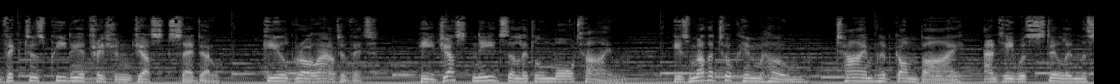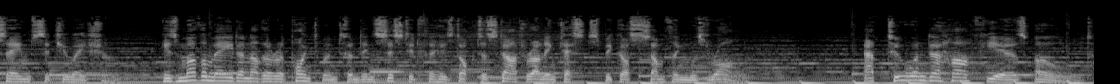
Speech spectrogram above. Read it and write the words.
Victor's pediatrician just said oh. He'll grow out of it. He just needs a little more time. His mother took him home, Time had gone by, and he was still in the same situation. His mother made another appointment and insisted for his doctor start running tests because something was wrong. At two and a half years old,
